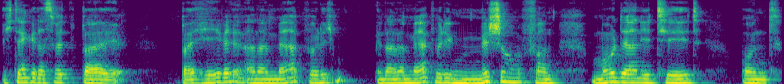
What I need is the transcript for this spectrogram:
ich denke, das wird bei, bei Hegel in einer, merkwürdig, in einer merkwürdigen Mischung von Modernität und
